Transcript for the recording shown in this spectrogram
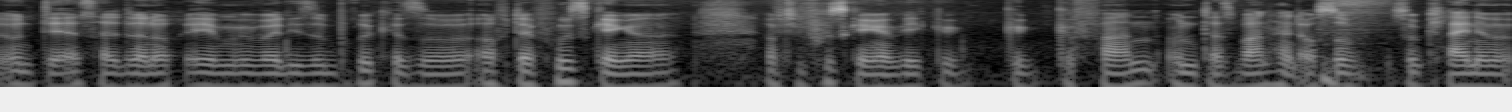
und der ist halt dann auch eben über diese Brücke so auf der Fußgänger, auf den Fußgängerweg ge ge gefahren und das waren halt auch so, so kleine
